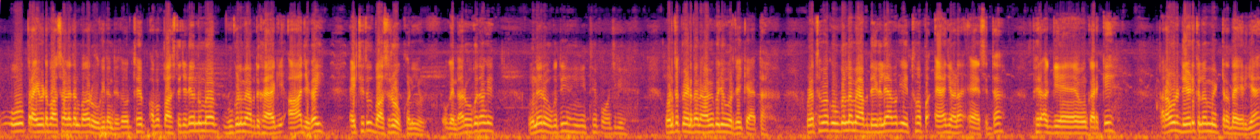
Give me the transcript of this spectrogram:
ਉਹ ਪ੍ਰਾਈਵੇਟ ਬੱਸ ਵਾਲੇ ਤੈਨੂੰ ਪਤਾ ਰੋਕ ਹੀ ਦਿੰਦੇ ਤੇ ਉੱਥੇ ਆਪਾਂ ਬੱਸ ਤੇ ਜਿਹੜੇ ਉਹਨੂੰ ਮੈਂ ਗੂਗਲ ਮੈਪ ਦਿਖਾਇਆ ਕਿ ਆਹ ਜਗ੍ਹਾ ਹੀ, ਇੱਥੇ ਤੂੰ ਬੱਸ ਰੋਕਣੀ ਹੋ ਉਹ ਕਹਿੰਦਾ ਰੋਕ ਦਾਂਗੇ। ਉਹਨੇ ਰੋਕਤੀ, ਅਸੀਂ ਇੱਥੇ ਪਹੁੰਚ ਗਏ। ਹੁਣ ਤਾਂ ਪਿੰਡ ਦਾ ਨਾਮ ਹੀ ਕੁਝ ਹੋਰ ਜਿਹਾ ਹੀ ਕਹਿਤਾ ਹੁਣ ਇੱਥੋਂ ਮੈਂ ਗੂਗਲ ਦਾ ਮੈਪ ਦੇਖ ਲਿਆ ਵਾ ਕਿ ਇੱਥੋਂ ਆਪਾਂ ਐ ਜਾਣਾ, ਐ ਸਿੱਧਾ। ਫਿਰ ਅੱਗੇ ਐ ਉਹ ਕਰਕੇ ਅਰਾਊਂਡ 1.5 ਕਿਲੋਮੀਟਰ ਦਾ ਏਰੀਆ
